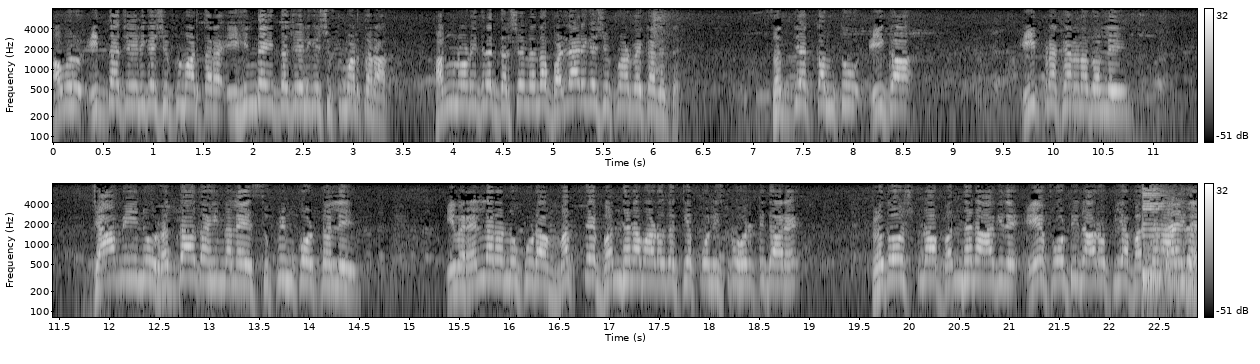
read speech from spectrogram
ಅವರು ಇದ್ದ ಜೈಲಿಗೆ ಶಿಫ್ಟ್ ಮಾಡ್ತಾರ? ಈ ಹಿಂದೆ ಇದ್ದ ಜೈಲಿಗೆ ಶಿಫ್ಟ್ ಮಾಡ್ತಾರ? ಹಂಗ್ ನೋಡಿದ್ರೆ ದರ್ಶನ್ ಬಳ್ಳಾರಿಗೆ ಶಿಫ್ಟ್ ಮಾಡಬೇಕಾಗತ್ತೆ. ಸದ್ಯಕ್ಕಂತೂ ಈಗ ಈ ಪ್ರಕರಣದಲ್ಲಿ ಜಾಮೀನು ರದ್ದಾದ ಹಿನ್ನೆಲೆ ಸುಪ್ರೀಂ ಕೋರ್ಟ್ನಲ್ಲಿ ಇವರೆಲ್ಲರನ್ನೂ ಕೂಡ ಮತ್ತೆ ಬಂಧನ ಮಾಡೋದಕ್ಕೆ ಪೊಲೀಸರು ಹೊರಟಿದ್ದಾರೆ. ಪ್ರದೋಷ್ನ ಬಂಧನ ಆಗಿದೆ. ಎ ಫೋರ್ಟೀನ್ ಆರೋಪಿಯ ಬಂಧನ ಆಗಿದೆ.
